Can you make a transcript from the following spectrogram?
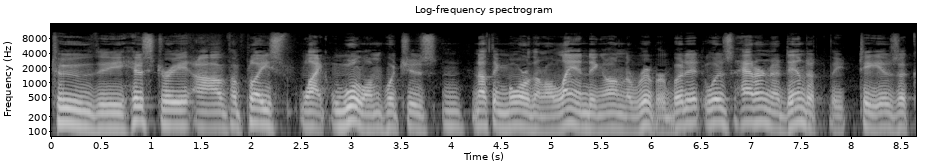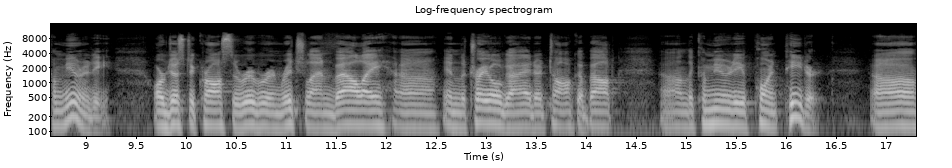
to the history of a place like Woolum, which is nothing more than a landing on the river, but it was had an identity as a community. Or just across the river in Richland Valley, uh, in the trail guide, I talk about uh, the community of Point Peter. Uh,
